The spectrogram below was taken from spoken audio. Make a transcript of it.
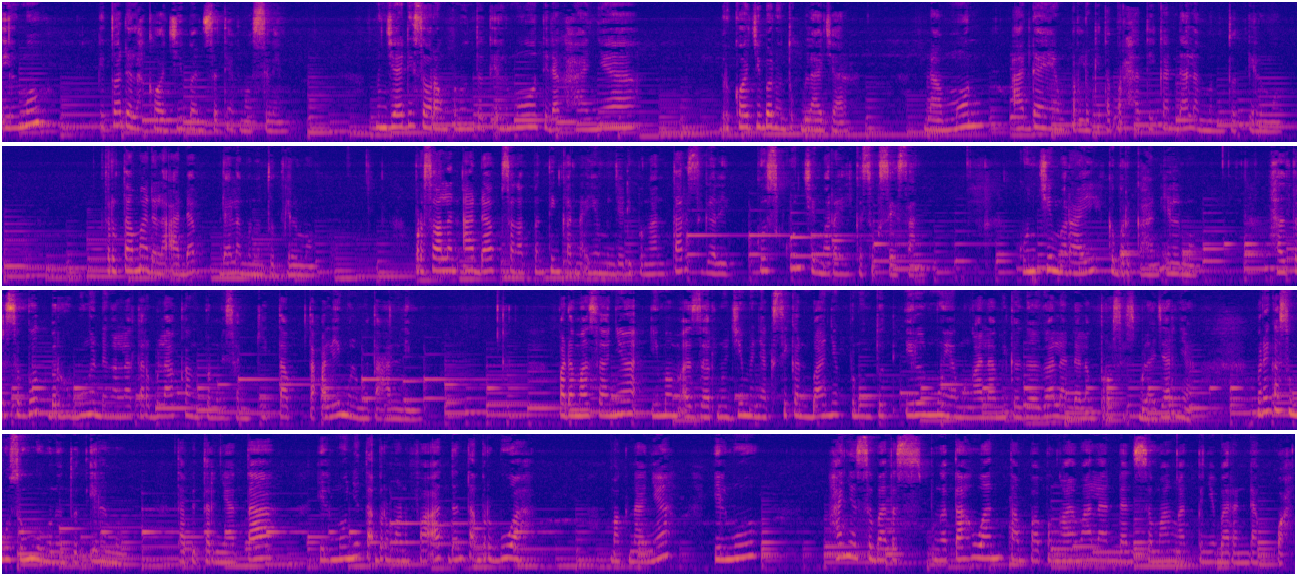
ilmu itu adalah kewajiban setiap muslim. Menjadi seorang penuntut ilmu tidak hanya berkewajiban untuk belajar, namun ada yang perlu kita perhatikan dalam menuntut ilmu. Terutama adalah adab dalam menuntut ilmu. Persoalan adab sangat penting karena ia menjadi pengantar sekaligus kunci meraih kesuksesan. Kunci meraih keberkahan ilmu. Hal tersebut berhubungan dengan latar belakang penulisan kitab Ta'limul Muta'allim. Pada masanya, Imam Az-Zarnuji menyaksikan banyak penuntut ilmu yang mengalami kegagalan dalam proses belajarnya. Mereka sungguh-sungguh menuntut ilmu, tapi ternyata ilmunya tak bermanfaat dan tak berbuah. Maknanya, ilmu hanya sebatas pengetahuan tanpa pengamalan dan semangat penyebaran dakwah.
